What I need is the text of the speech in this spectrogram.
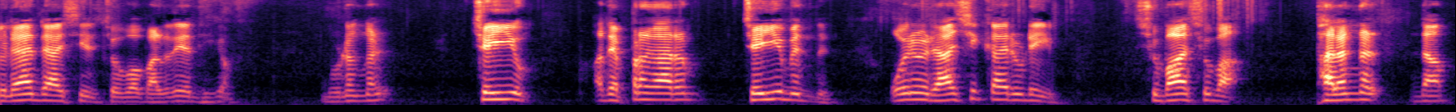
തുലാൻ രാശിയിൽ ചൊവ്വ വളരെയധികം ഗുണങ്ങൾ ചെയ്യും. അതെപ്രകാരം ചെയ്യുമെന്ന് ഓരോ രാശിക്കാരുടെയും ശുഭാശുഭ ഫലങ്ങൾ നാം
